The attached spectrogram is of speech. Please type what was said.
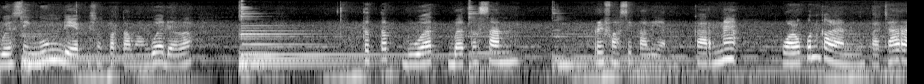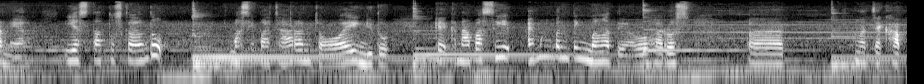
gue singgung di episode pertama gue adalah tetap buat batasan privasi kalian. Karena walaupun kalian pacaran ya ya status kalian tuh masih pacaran coy gitu. Kayak kenapa sih? Emang penting banget ya lo harus uh, ngecek HP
